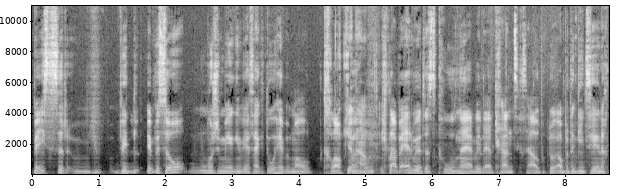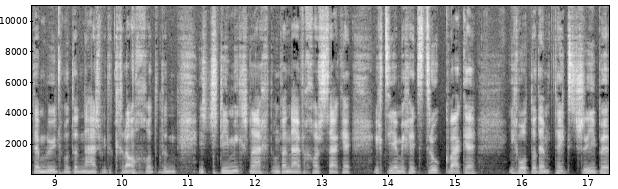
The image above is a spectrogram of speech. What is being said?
besser, weil eben so musst du mir irgendwie sagen, du heb mal Klappe. Genau. Und ich glaube, er würde das cool nehmen, weil er kennt sich selber. Aber dann gibt es je nachdem Leute, wo dann hast wieder Krach oder dann ist die Stimmung schlecht und dann einfach kannst du sagen, ich ziehe mich jetzt zurück wegen, ich will an dem Text schreiben,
